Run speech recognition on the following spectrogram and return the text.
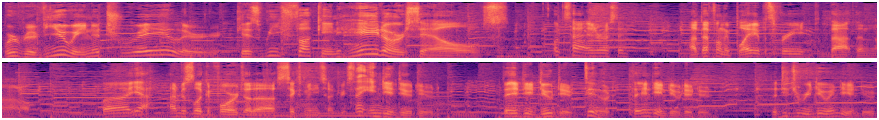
We're reviewing a trailer because we fucking hate ourselves." Looks that interesting. I'll definitely play if it's free. If it's not, then I don't know. But yeah, I'm just looking forward to the six mini centuries. That Indian dude, dude. The Indian dude, dude, dude. The Indian dude, dude, dude. The didgeridoo Indian dude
